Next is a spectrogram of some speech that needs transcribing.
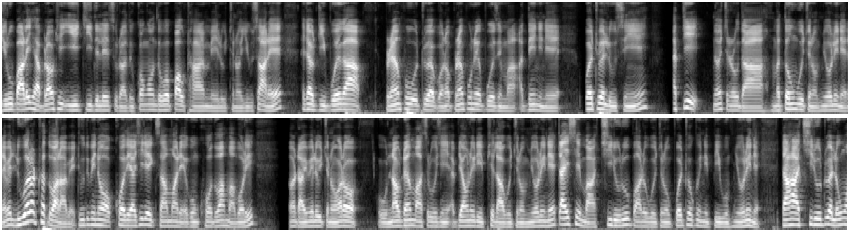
ယူရိုပါလိဟာဘယ်လောက်ထိအရေးကြီးတယ်လဲဆိုတာသူကောင်းကောင်းသဘောပေါက်ထားမယ်လို့ကျွန်တော်ယူဆတယ်အဲကြောင့်ဒီပွဲက Brentford အတွက်ပေါ့နော် Brentford နဲ့ပွဲစဉ်မှာအသင်းအနေနဲ့ပွဲထွက်လူစင်အပြည့်เนาะကျွန်တော်တို့ဒါမတုံးဘူးကျွန်တော်မျှော်လင့်နေဒါပေမဲ့လူကတော့ထွက်သွားတာပဲအထူးသဖြင့်တော့ခေါ်တရားရှိတဲ့ကစားမတွေအကုန်ခေါ်သွားမှာပေါ့လေเนาะဒါပေမဲ့လို့ကျွန်တော်ကတော့ ဟိုနောက်တန်းမှာဆိုလို့ရှိရင်အပြောင်းလေးတွေဖြစ်လာဖို့ကျွန်တော်မျှော်လင့်နေတိုက်စစ်မှာချီတိုတို့ဘာလို့ကိုကျွန်တော်ပွဲထွက်ခွင့်နေပြီးဖို့မျှော်လင့်နေဒါဟာချီတိုအတွက်လုံးဝ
